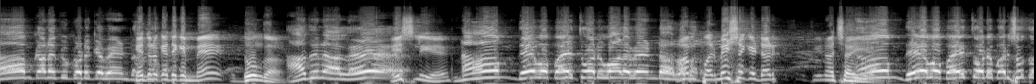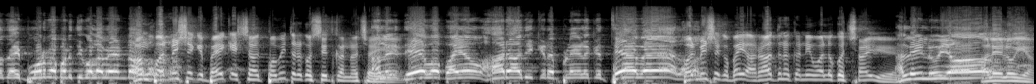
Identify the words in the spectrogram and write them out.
நாம் கணக்கு கொடுக்க வேண்டும் कितने लोग कहते हैं कि मैं दूंगा அதனால इसलिए நாம் தேவ பயத்தோடு வாழ வேண்டும் हम परमेश्वर के डर के साथ जीना चाहिए நாம் தேவ பயத்தோடு பரிசுத்தத்தை பூர்ணப்படுத்திக் கொள்ள வேண்டும் हम परमेश्वर के भय के साथ पवित्र को सिद्ध करना அல்லது चाहिए தேவ பயம் ஆராதிக்கிற பிள்ளைகளுக்கு தேவை परमेश्वर का भय आराधना करने वालों को चाहिए அல்லேலூயா हालेलुया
